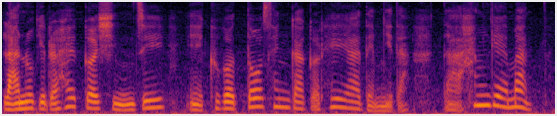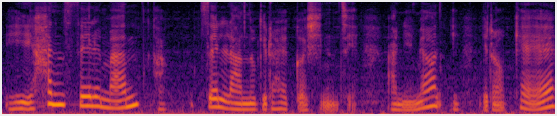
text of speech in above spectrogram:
나누기를 할 것인지 예, 그것도 생각을 해야 됩니다. 자, 한 개만 이 한 셀만 각 셀 나누기를 할 것인지 아니면 이- 이렇게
